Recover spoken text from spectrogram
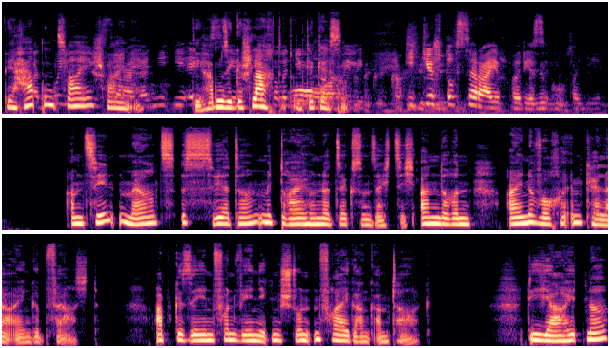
Wir hatten zwei Schweine. Die haben sie geschlachtet und gegessen. Am 10. März ist Sveta mit 366 anderen eine Woche im Keller eingepfercht, abgesehen von wenigen Stunden Freigang am Tag. Die Jahidner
